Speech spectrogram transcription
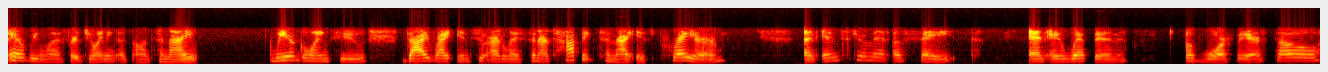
everyone, for joining us on tonight. We are going to dive right into our lesson. Our topic tonight is prayer an instrument of faith and a weapon of warfare. So,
